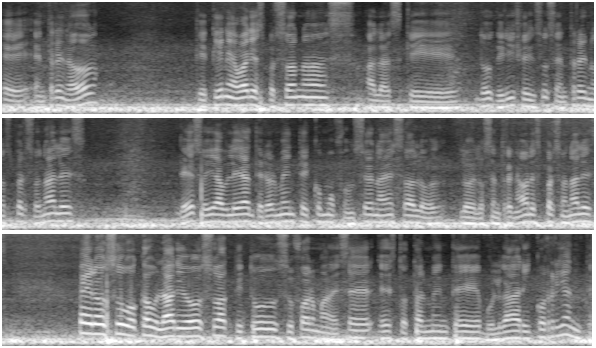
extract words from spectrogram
eh, entrenador que tiene a varias personas a las que dos dirigen sus entrenos personales. De eso ya hablé anteriormente, cómo funciona eso, lo, lo de los entrenadores personales. Pero su vocabulario, su actitud, su forma de ser es totalmente vulgar y corriente.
